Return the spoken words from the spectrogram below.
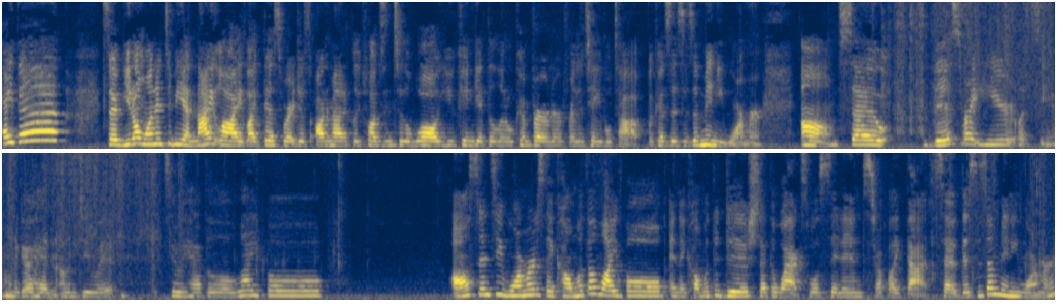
hey Beth! So if you don't want it to be a night light like this where it just automatically plugs into the wall, you can get the little converter for the tabletop because this is a mini warmer. Um, so this right here, let's see, I'm gonna go ahead and undo it. So we have the little light bulb. All Scentsy warmers, they come with a light bulb and they come with a dish that the wax will sit in, stuff like that. So this is a mini warmer.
